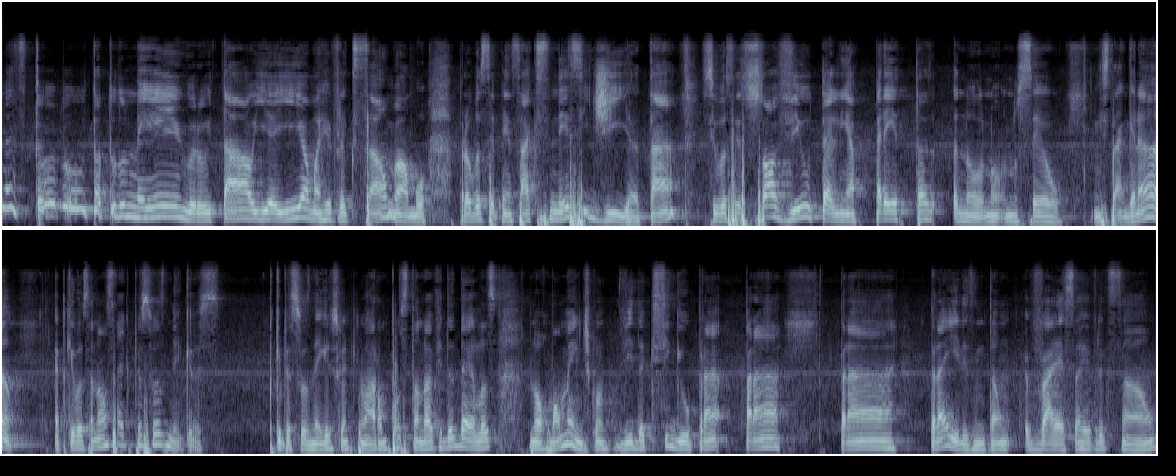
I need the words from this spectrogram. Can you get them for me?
mas tudo, tá tudo negro e tal. E aí é uma reflexão, meu amor, para você pensar que se nesse dia, tá? Se você só viu telinha preta no, no, no seu Instagram, é porque você não segue pessoas negras porque pessoas negras continuaram postando a vida delas normalmente, com vida que seguiu pra, pra, pra, pra eles. Então, vai essa reflexão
